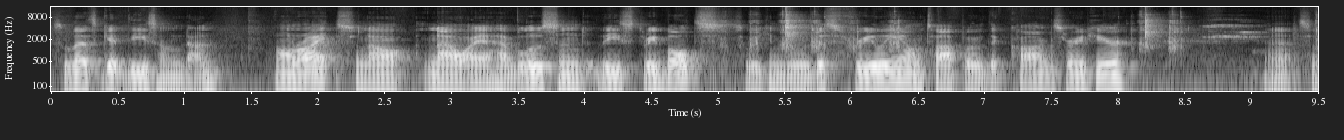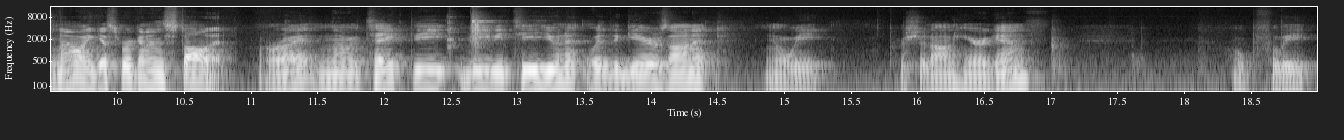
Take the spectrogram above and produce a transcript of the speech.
So let's get these undone. All right, so now, now I have loosened these three bolts, so we can move this freely on top of the cogs right here. Uh, so now I guess we're gonna install it. All right, and now we take the VVT unit with the gears on it, and we push it on here again. Hopefully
